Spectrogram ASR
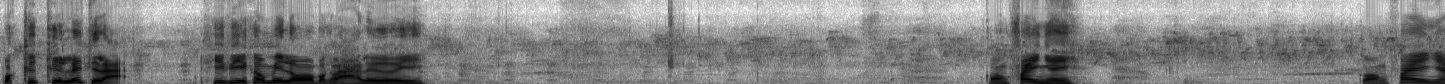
ว่าคึกขึ้นเลยจิละพี่ๆเขาไม่รอบักหลาเลย กองไฟไงกองไฟไง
